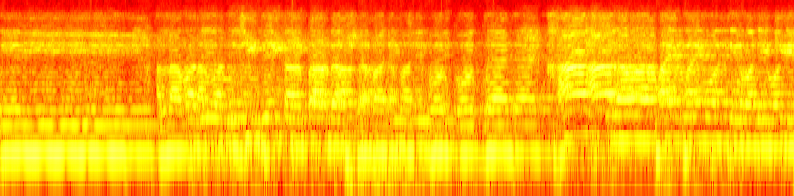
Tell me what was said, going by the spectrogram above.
দিন। আল্লাহ আমাদের বুঝি দে কারবার ব্যবসা বাণিজ্যে বরকত দেয় খাস করে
